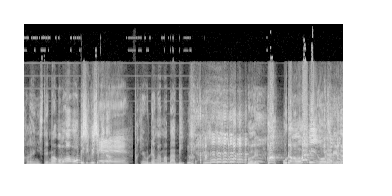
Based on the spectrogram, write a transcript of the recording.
"Kalau yang istimewa ngomong ngomong bisik-bisik gitu." iya, iya. Pakai udang sama babi. gue gitu, "Hah, udang sama babi?" Gue bilang gitu.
